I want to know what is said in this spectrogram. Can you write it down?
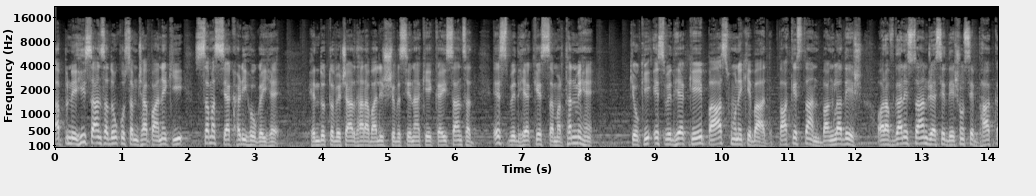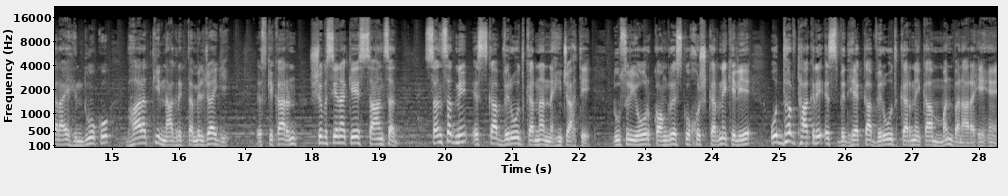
अपने ही सांसदों को समझा पाने की समस्या खड़ी हो गई है। हिंदुत्व विचारधारा वाली शिवसेना के कई सांसद इस विधेयक के समर्थन में हैं, क्योंकि इस विधेयक के पास होने के बाद पाकिस्तान, बांग्लादेश और अफ़गानिस्तान जैसे देशों से भाग कर आए हिंदुओं को भारत की नागरिकता मिल जाएगी। इसके कारण शिवसेना के सांसद संसद में इसका विरोध करना नहीं चाहते। दूसरी ओर कांग्रेस को खुश करने के लिए उद्धव ठाकरे इस विधेयक का विरोध करने का मन बना रहे हैं।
